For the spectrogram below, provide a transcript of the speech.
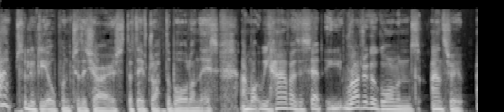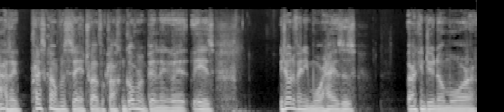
absolutely open to the charge that they've dropped the ball on this. And what we have, as I said, Roderic O'Gorman's answer at a press conference today at 12 o'clock in Government Building is we don't have any more houses. I can do no more.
